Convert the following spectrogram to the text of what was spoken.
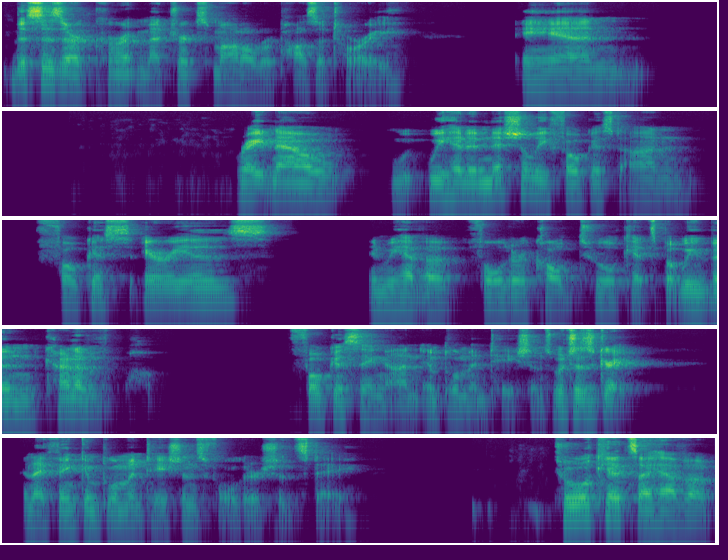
this is our current metrics model repository. And right now, we had initially focused on focus areas, and we have a folder called toolkits, but we've been kind of focusing on implementations, which is great. And I think implementations folder should stay. Toolkits, I have a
